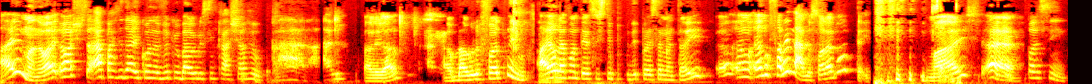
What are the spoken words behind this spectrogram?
Aí, mano, eu, eu acho que a partir daí, quando eu vi que o bagulho se encaixava, eu, caralho, tá ligado? Aí o bagulho foi outro nível. Aí eu levantei esse tipo de pensamento aí, eu, eu, eu não falei nada, eu só levantei. Mas, é, tipo assim,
